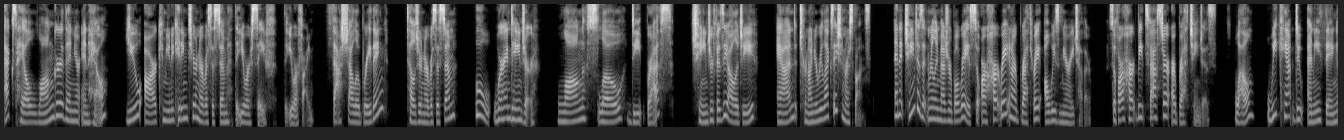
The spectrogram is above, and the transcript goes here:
exhale longer than your inhale, you are communicating to your nervous system that you are safe, that you are fine. Fast, shallow breathing tells your nervous system, ooh, we're in danger. Long, slow, deep breaths change your physiology and turn on your relaxation response. And it changes it in really measurable ways. So our heart rate and our breath rate always mirror each other. So if our heart beats faster, our breath changes. Well, we can't do anything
